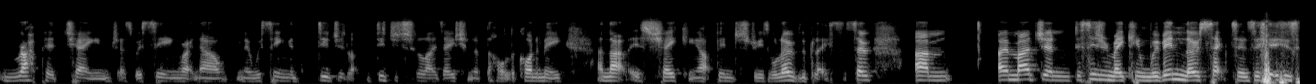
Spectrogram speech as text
rapid change as we're seeing right now you know we're seeing a digital digitalization of the whole economy and that is shaking up industries all over the place so um, I imagine decision making within those sectors is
